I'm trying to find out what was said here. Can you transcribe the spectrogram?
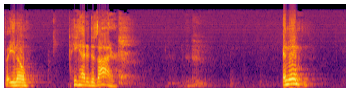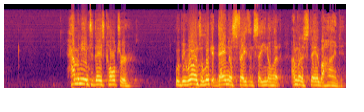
But you know, he had a desire. And then, how many in today's culture would be willing to look at Daniel's faith and say, you know what, I'm going to stand behind him?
